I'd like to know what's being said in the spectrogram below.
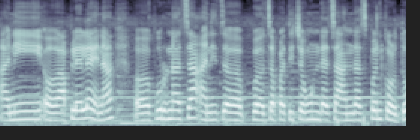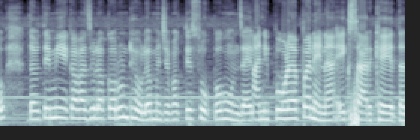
आणि आपल्याला आहे ना पुरणाचा आणि चपातीच्या उंड्याचा अंदाज पण कळतो. तर ते मी एका बाजूला करून ठेवलं म्हणजे मग ते सोपं होऊन जाईल. आणि पोळ्या पण आहे ना एक सारख्या येतात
